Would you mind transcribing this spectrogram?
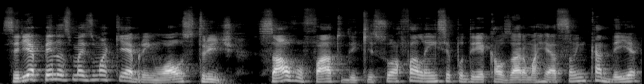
Seria apenas mais uma quebra em Wall Street, salvo o fato de que sua falência poderia causar uma reação em cadeia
